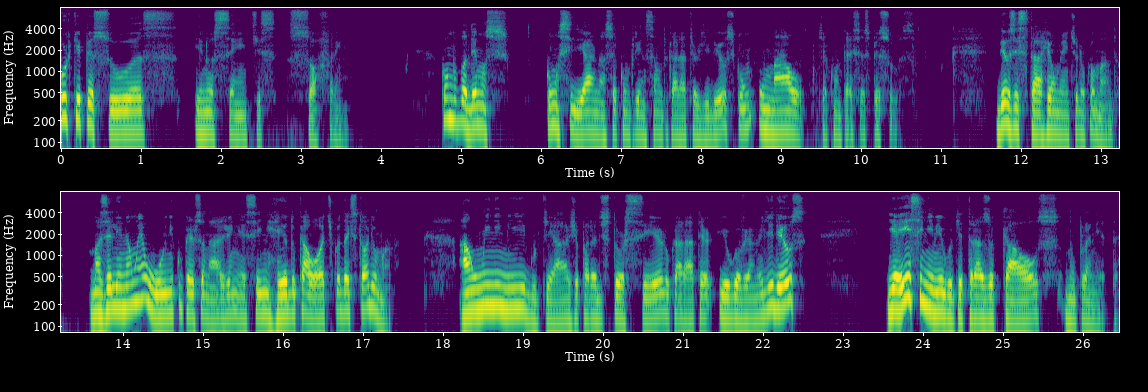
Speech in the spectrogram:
por que pessoas inocentes sofrem? Como podemos conciliar nossa compreensão do caráter de Deus com o mal que acontece às pessoas. Deus está realmente no comando, mas ele não é o único personagem nesse enredo caótico da história humana. Há um inimigo que age para distorcer o caráter e o governo de Deus, e é esse inimigo que traz o caos no planeta.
